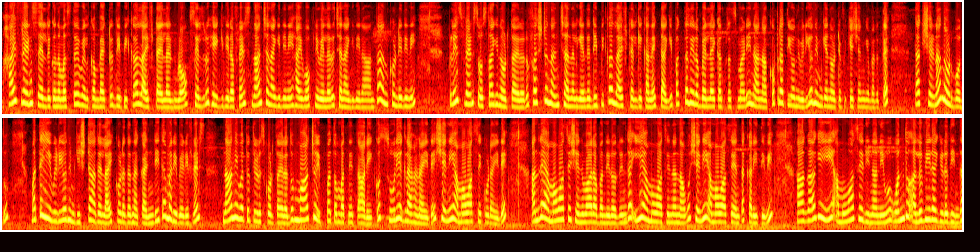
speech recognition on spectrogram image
Hi friends ಎಲ್ರಿಗೂ ನಮಸ್ತೆ. Welcome back to Deepika life style and blogs ಎಲ್ಲರೂ ಹೇಗಿದ್ದೀರಾ ಫ್ರೆಂಡ್ಸ್ ನಾನು ಚೆನ್ನಾಗಿದ್ದೀನಿ. ಹೈ ಹೋಪ್ ನೀವೆಲ್ಲರೂ ಚೆನ್ನಾಗಿದ್ದೀರಾ ಅಂತ ಅಂದ್ಕೊಂಡಿದ್ದೀನಿ ಪ್ಲೀಸ್ ಫ್ರೆಂಡ್ಸ್ ಹೊಸದಾಗಿ ನೋಡ್ತಾ ಇರೋರು ಫಸ್ಟ್ ನನ್ನ ಚಾನಲ್ಗೆ ಅಂದರೆ ದೀಪಿಕಾ ಲೈಫ್ ಸ್ಟೈಲ್ಗೆ ಕನೆಕ್ಟ್ ಆಗಿ ಪಕ್ಕದಲ್ಲಿರೋ ಬೆಲ್ಲೈಕನ್ ಪ್ರೆಸ್ ಮಾಡಿ, ನಾನು ಹಾಕೋ ಪ್ರತಿಯೊಂದು ವಿಡಿಯೋ ನಿಮಗೆ ನೋಟಿಫಿಕೇಷನ್ಗೆ ಬರುತ್ತೆ. ತಕ್ಷಣ ನೋಡ್ಬೋದು. ಮತ್ತು ಈ ವಿಡಿಯೋ ನಿಮ್ಗೆ ಇಷ್ಟ ಆದರೆ ಲೈಕ್ ಕೊಡೋದನ್ನು ಖಂಡಿತ ಮರಿಬೇಡಿ ಫ್ರೆಂಡ್ಸ್ ನಾನಿವತ್ತು ತಿಳಿಸ್ಕೊಡ್ತಾ ಇರೋದು ಮಾರ್ಚ್ ಇಪ್ಪತ್ತೊಂಬತ್ತನೇ ತಾರೀಕು ಸೂರ್ಯಗ್ರಹಣ ಇದೆ, ಶನಿ ಅಮಾವಾಸ್ಯೆ ಕೂಡ ಇದೆ. ಅಂದರೆ ಅಮಾವಾಸ್ಯೆ ಶನಿವಾರ ಬಂದಿರೋದ್ರಿಂದ ಈ ಅಮಾವಾಸ್ಯೆನ ನಾವು ಶನಿ ಅಮಾವಾಸ್ಯೆ ಅಂತ ಕರಿತೀವಿ. ಹಾಗಾಗಿ ಈ ಅಮಾವಾಸ್ಯೆ ದಿನ ನೀವು ಒಂದು ಅಲುವೀರ ಗಿಡದಿಂದ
